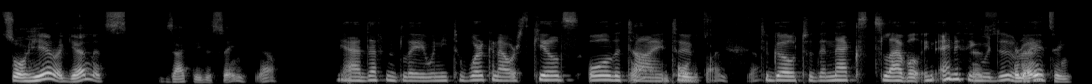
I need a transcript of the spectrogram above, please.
So here again it's exactly the same. Yeah yeah definitely we need to work on our skills all the time yeah, to the time. Yeah. to go to the next level in anything yes. we do in right anything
